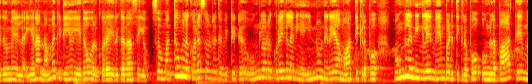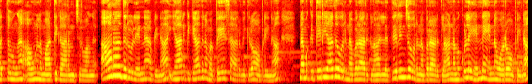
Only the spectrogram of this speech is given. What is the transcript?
எதுவுமே இல்லை. ஏன்னா நம்ம கிட்டேயும் ஏதோ ஒரு குறை இருக்க தான் செய்யும். ஸோ மற்றவங்களை குறை சொல்றதை விட்டுட்டு உங்களோட குறைகளை நீங்க இன்னும் நிறைய மாத்திக்கிறப்போ உங்களை நீங்களே மேம்படுத்திக்கிறப்போ உங்களை பார்த்தே மற்றவங்க அவங்கள மாத்திக்க ஆரம்பிச்சிருவாங்க. ஆறாவது ரூல் என்ன அப்படின்னா யாருக்கிட்டையாவது நம்ம பேச ஆரம்பிக்கிறோம் அப்படின்னா நமக்கு தெரியாத ஒரு நபரா இருக்கலாம் இல்லை தெரிஞ்ச ஒரு நபரா இருக்கலாம் நமக்குள்ள என்ன என்ன வரும் அப்படின்னா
